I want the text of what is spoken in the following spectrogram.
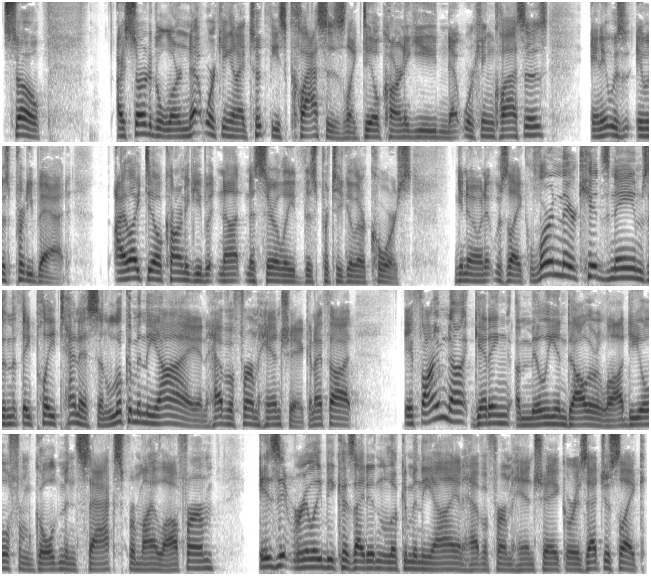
So I started to learn networking and I took these classes like Dale Carnegie networking classes and it was it was pretty bad. I like Dale Carnegie but not necessarily this particular course. You know, and it was like learn their kids' names and that they play tennis and look them in the eye and have a firm handshake. And I thought if I'm not getting a million dollar law deal from Goldman Sachs for my law firm, is it really because I didn't look them in the eye and have a firm handshake or is that just like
